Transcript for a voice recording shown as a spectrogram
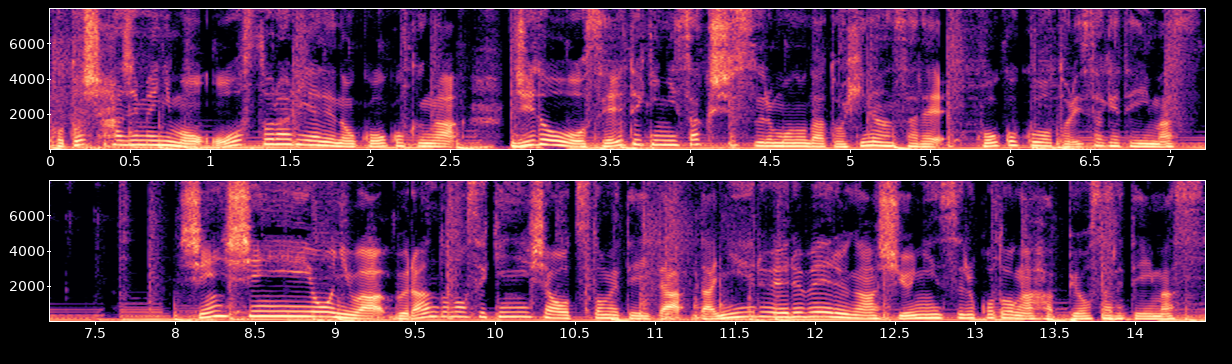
今年初めにもオーストラリアでの広告が児童を性的に搾取するものだと非難され広告を取り下げています。新 CEO にはブランドの責任者を務めていたダニエル・エルベールが就任することが発表されています。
